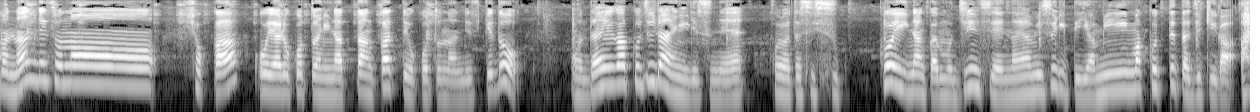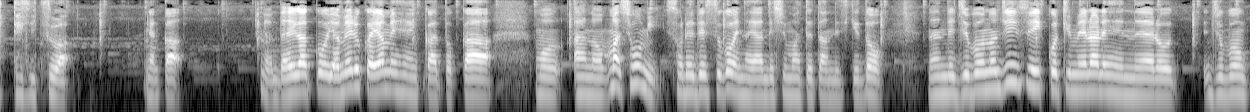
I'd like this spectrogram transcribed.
まあ、なんでその、書家をやることになったんかっていうことなんですけど、大学時代にですね、これ私すっごいなんかもう人生悩みすぎて病みまくってた時期があって実は。なんか、大学を辞めるか辞めへんかとか、もう、あの、まあ、正味、それですごい悩んでしまってたんですけど、なんで自分の人生一個決められへんのやろ、自分、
